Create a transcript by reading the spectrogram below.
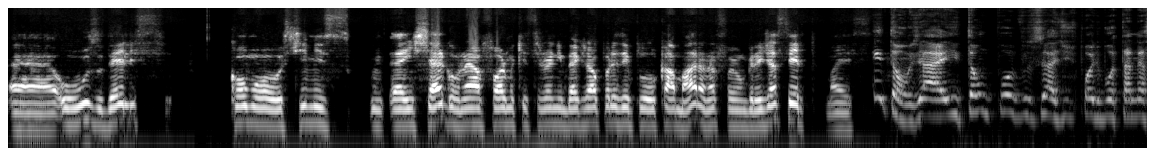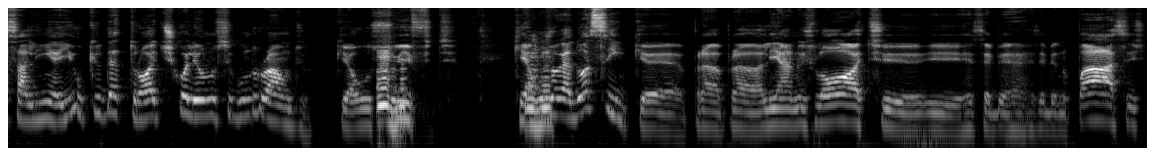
É. é o uso deles, como os times é, enxergam né, a forma que esse running back joga, por exemplo, o Camara, né, foi um grande acerto, mas... Então, já, então a gente pode botar nessa linha aí o que o Detroit escolheu no segundo round, que é o uhum. Que é uhum. um jogador assim, que é para alinhar no slot e receber, recebendo passes.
